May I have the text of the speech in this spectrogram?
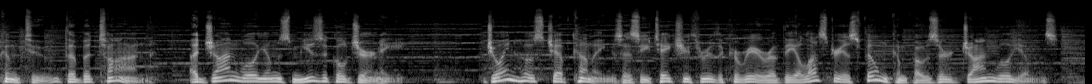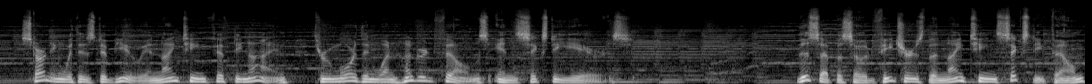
Welcome to The Baton, a John Williams musical journey. Join host Jeff Commings as he takes you through the career of the illustrious film composer John Williams, starting with his debut in 1959 through more than 100 films in 60 years. This episode features the 1960 film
